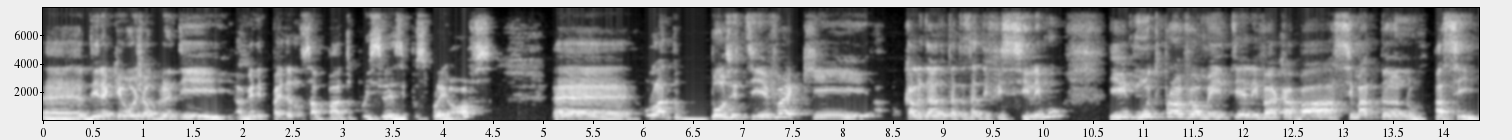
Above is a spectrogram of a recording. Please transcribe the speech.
é, eu diria que hoje é o grande, a grande pedra no sapato para os Steelers ir para os playoffs. É, o lado positivo é que o calendário do Titans é dificílimo e muito provavelmente ele vai acabar se matando. Assim,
